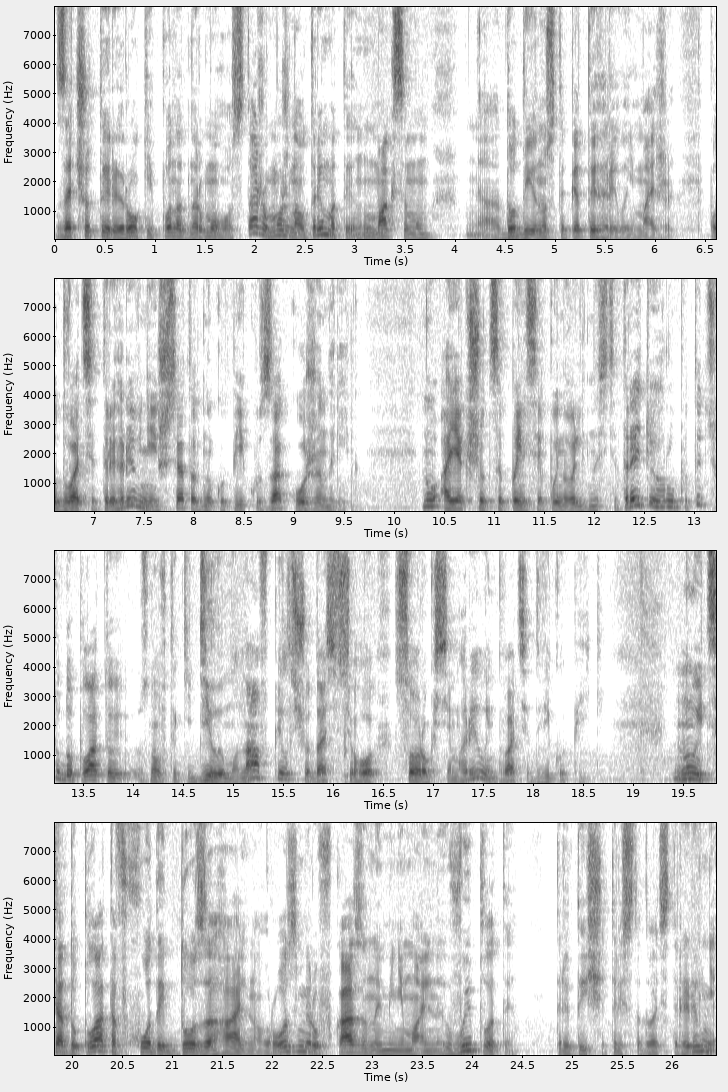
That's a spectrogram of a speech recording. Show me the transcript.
За 4 роки понаднормового стажу можна отримати ну, максимум е, до 95 гривень майже по 23 гривні і 61 копійку за кожен рік. Ну, а якщо це пенсія по інвалідності третьої групи, то цю доплату знов таки ділимо навпіл, що дасть всього 47 гривень 22 копійки. Ну і ця доплата входить до загального розміру вказаної мінімальної виплати 3323 гривні,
